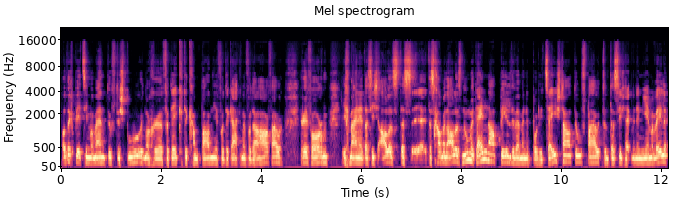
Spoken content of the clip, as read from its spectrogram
Oder ich bin jetzt im Moment auf der Spur nach einer verdeckten Kampagne von den Gegnern von der AHV-Reform. Ich meine, das ist alles, das, das kann man alles nur dann abbilden, wenn man einen Polizeistaat aufbaut und das ist, hat man dann niemand wollen.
